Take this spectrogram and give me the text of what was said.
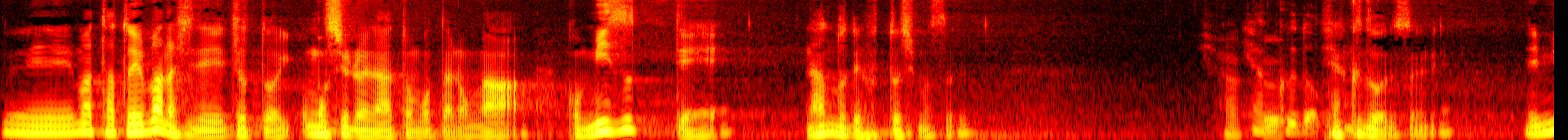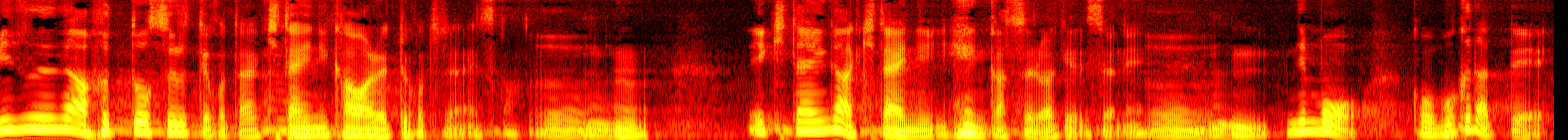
で、まあ、例え話でちょっと面白いなと思ったのが、こう、水って何度で沸騰します？100度。?100 度ですよね。で、水が沸騰するってことは気体に変わるってことじゃないですか。うん。うん。液体が気体に変化するわけですよね。うん。うん。でも、こう僕らって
